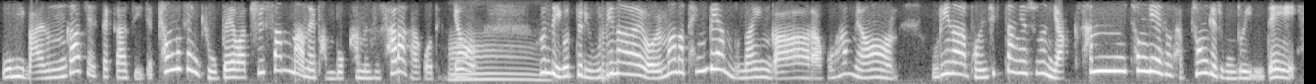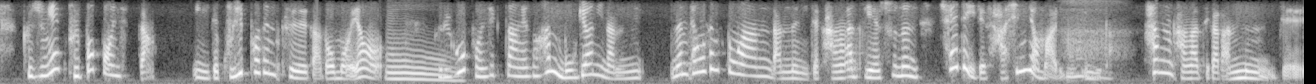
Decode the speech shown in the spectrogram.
몸이 망가질 때까지 이제 평생 교배와 출산만을 반복하면서 살아가거든요. 아. 그런데 이것들이 우리나라에 얼마나 팽배한 문화인가라고 하면 우리나라 번식장의 수는 약 3천 개에서 4천 개 정도인데 그 중에 불법 번식장 이 이제 90%가 넘어요. 음. 그리고 번식장에서 한 모견이 낳는 평생 동안 낳는 이제 강아지의 수는 최대 이제 40여 마리입니다. 한 강아지가 낳는 이제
